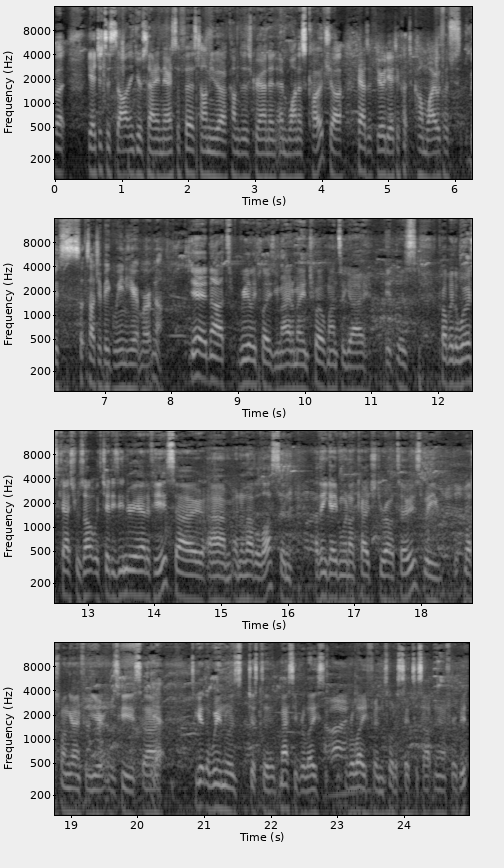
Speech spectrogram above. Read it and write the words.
But yeah, just to start, I think you were saying there, it's the first time you've uh, come to this ground and, and won as coach. Uh, how's it feel to, to, to come away with, such- with such a big win here at Mooroopna? Yeah, no, it's really pleasing, mate. I mean, 12 months ago, it was probably the worst case result with Jetty's injury out of here, so um, and another loss. And I think even when I coached Euro twos, we lost one game for the year. and It was here, so Yeah. To get the win was just a massive release, relief, and sort of sets us up now for a bit.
